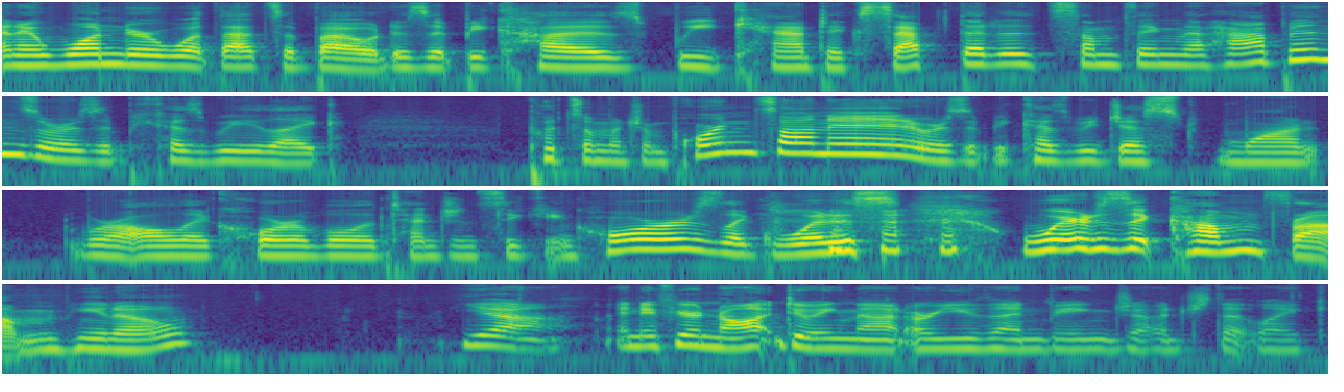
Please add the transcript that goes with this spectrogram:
And I wonder what that's about. Is it because we can't accept that it's something that happens or is it because we like put so much importance on it or is it because we just want we're all like horrible attention seeking whores? Like what is where does it come from, you know? Yeah. And if you're not doing that, are you then being judged that like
